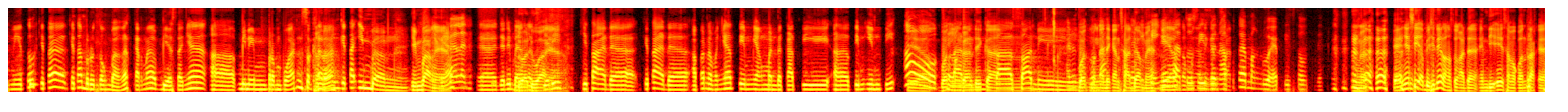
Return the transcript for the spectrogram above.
ini tuh kita kita beruntung banget karena biasanya eh, minim perempuan sekarang kita imbang. Imbang ya. Ya. balance Ya, jadi balance. Dua-dua jadi ya. kita ada kita ada apa namanya tim yang mendekati eh, tim inti. Iya, Oh, buat Clarinta menggantikan- Sani. Aduh, Buat menggantikan Sadam ya. kayaknya Iya, satu season aku tuh emang dua episode deh. Kayaknya sih abis ini langsung ada NDA sama kontrak ya.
